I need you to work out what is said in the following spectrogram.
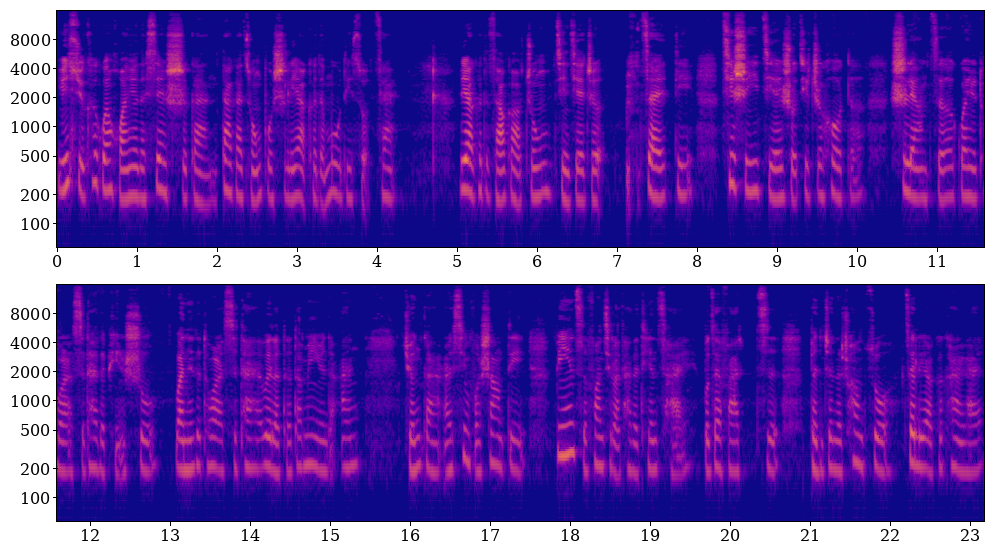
允许客观还原的现实感，大概从不是里尔克的目的所在。里尔克的草稿中紧接着。在第七十一节手记之后的是两则关于托尔斯泰的评述。晚年的托尔斯泰为了得到命运的安全感而信奉上帝，并因此放弃了他的天才，不再发自本真的创作。在里尔克看来，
